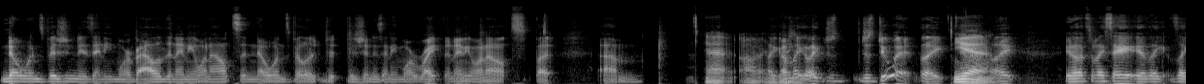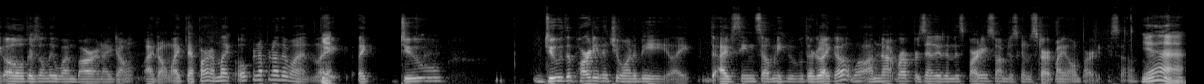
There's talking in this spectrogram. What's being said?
no one's vision is any more valid than anyone else and no one's vision is any more right than anyone else but um, yeah. Uh, like I'm like like just just do it. Like yeah. like you know that's what I say. It's like it's like oh there's only one bar and I don't I don't like that bar. I'm like open up another one. Like yeah. like do do the party that you want to be. Like I've seen so many people they're like oh well I'm not represented in this party so I'm just going to start my own party. So yeah,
